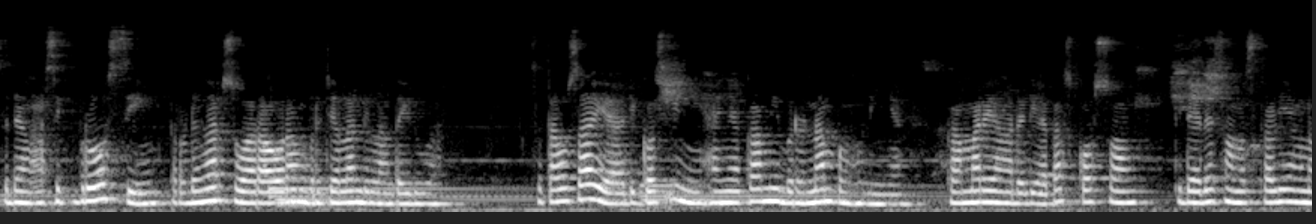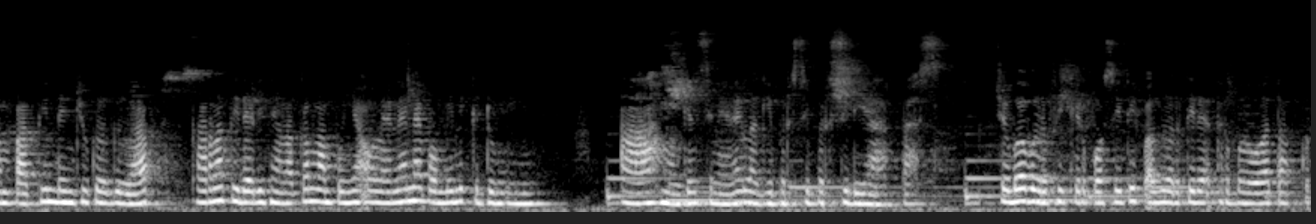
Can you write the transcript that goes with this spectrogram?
Sedang asik browsing, terdengar suara orang berjalan di lantai dua. Setahu saya, di kos ini hanya kami berenam penghuninya. Kamar yang ada di atas kosong, tidak ada sama sekali yang nempatin dan juga gelap karena tidak dinyalakan lampunya oleh nenek pemilik gedung ini. Ah, mungkin si nenek lagi bersih-bersih di atas. Coba berpikir positif agar tidak terbawa takut.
